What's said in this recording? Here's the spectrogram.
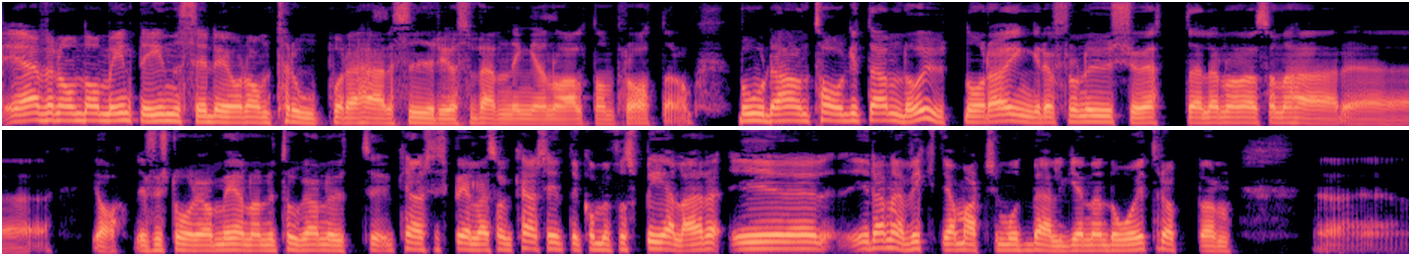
Även om de inte inser det och de tror på det här Sirius-vändningen och allt de pratar om. Borde han tagit ändå ut några yngre från U21 eller några sådana här eh, ja, ni förstår vad jag menar. Nu tog han ut kanske spelare som kanske inte kommer få spela i, i den här viktiga matchen mot Belgien ändå i truppen. Eh,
